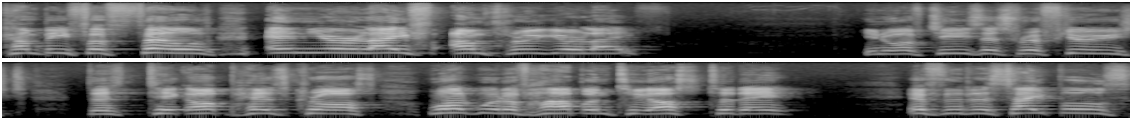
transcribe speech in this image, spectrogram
can be fulfilled in your life and through your life? You know, if Jesus refused to take up his cross, what would have happened to us today? If the disciples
